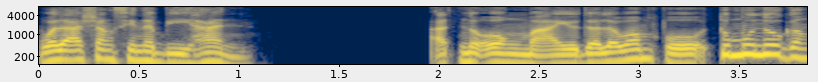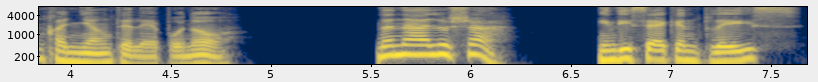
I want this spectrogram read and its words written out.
Wala siyang sinabihan. At noong Mayo 20, tumunog ang kanyang telepono. Nanalo siya. Hindi second place,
